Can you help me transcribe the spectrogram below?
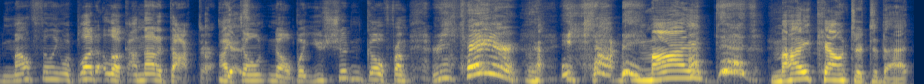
mouth filling with blood? Look, I'm not a doctor. I Yes. don't know. But you shouldn't go from, Retainer! He shot me! My I'm dead! my counter to that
